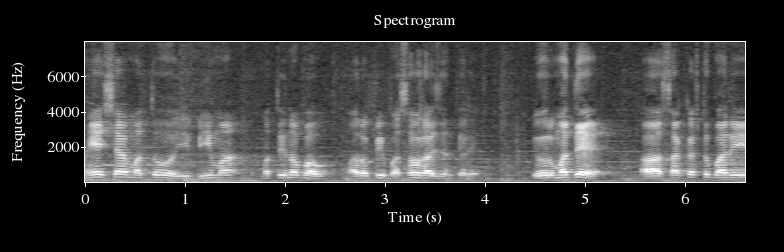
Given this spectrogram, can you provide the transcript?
ಮಹೇಶ ಮತ್ತು ಈ ಭೀಮ ಮತ್ತು ಇನ್ನೊಬ್ಬ ಆರೋಪಿ ಬಸವರಾಜ್ ಅಂತೇಳಿ, ಇವ್ರ ಮಧ್ಯೆ ಸಾಕಷ್ಟು ಬಾರಿ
